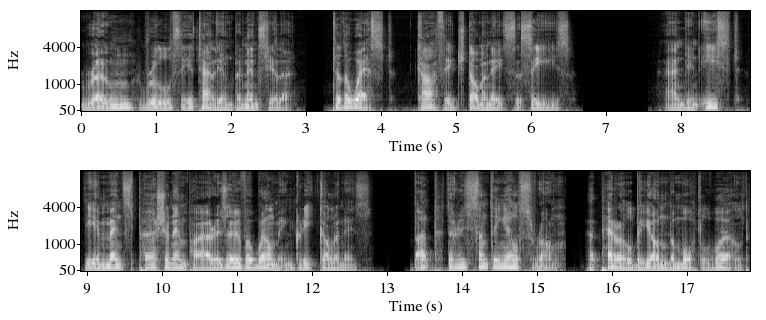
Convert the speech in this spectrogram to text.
Rome rules the Italian peninsula. To the west, Carthage dominates the seas. And in east, the immense Persian Empire is overwhelming Greek colonies. But there is something else wrong, a peril beyond the mortal world.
